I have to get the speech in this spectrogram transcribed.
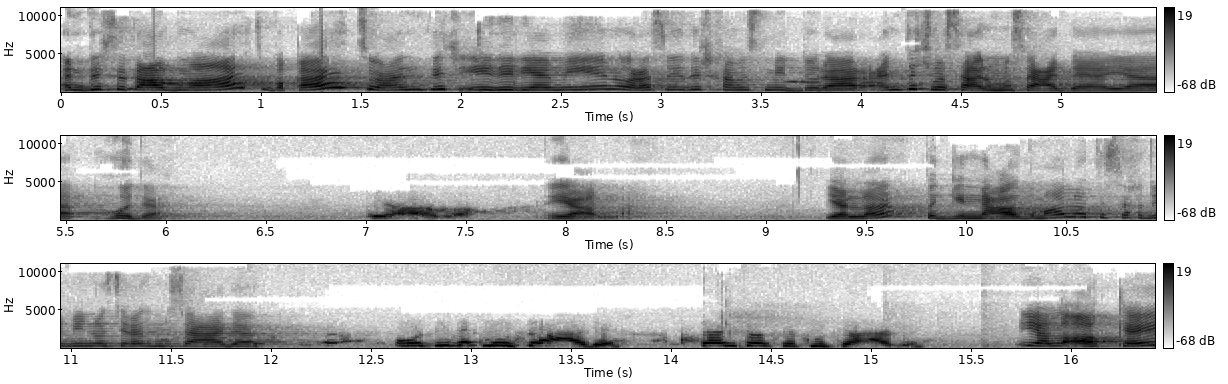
عندك ست عظمات بقت وعندك إيد اليمين ورصيدك 500 دولار. عندك وسائل مساعدة يا هدى؟ يا الله. يلا يلا طقي لنا عظمة. لو تستخدمين وسيلة مساعدة. وسيلة مساعدة. أحتاج وسيلة مساعدة. يلا أوكي.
